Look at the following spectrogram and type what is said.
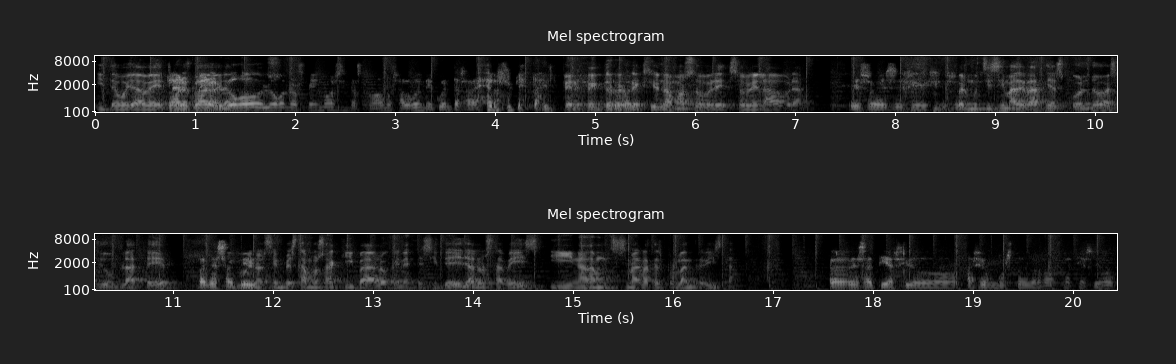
y te voy a ver. Claro, claro, y luego, luego nos vemos y nos tomamos algo y me cuentas a ver qué tal. Perfecto, reflexionamos sobre, sobre la obra. Eso es, eso es. Pues muchísimas gracias, Coldo, ha sido un placer. Gracias a ti. Bueno, siempre estamos aquí para lo que necesitéis, ya lo sabéis. Y nada, muchísimas gracias por la entrevista. Gracias a ti, ha sido, ha sido un gusto, de verdad. Gracias, Diego.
